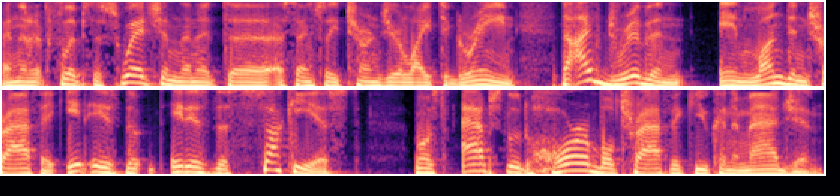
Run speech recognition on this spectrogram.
And then it flips a switch, and then it uh, essentially turns your light to green. Now, I've driven in London traffic. It is the, it is the suckiest, most absolute horrible traffic you can imagine.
